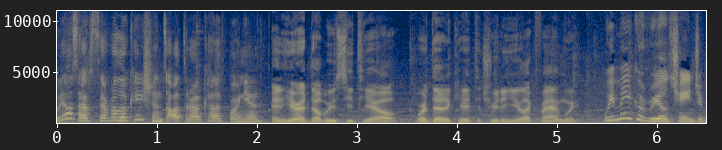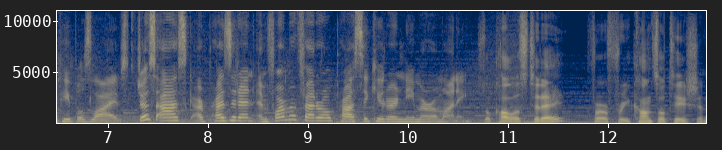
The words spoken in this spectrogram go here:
We also have several locations all throughout California. And here at WCTL, we're dedicated to treating you like family. We make a real change in people's lives. Just ask our president and former federal prosecutor Neama Rahmani. So call us today for a free consultation.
